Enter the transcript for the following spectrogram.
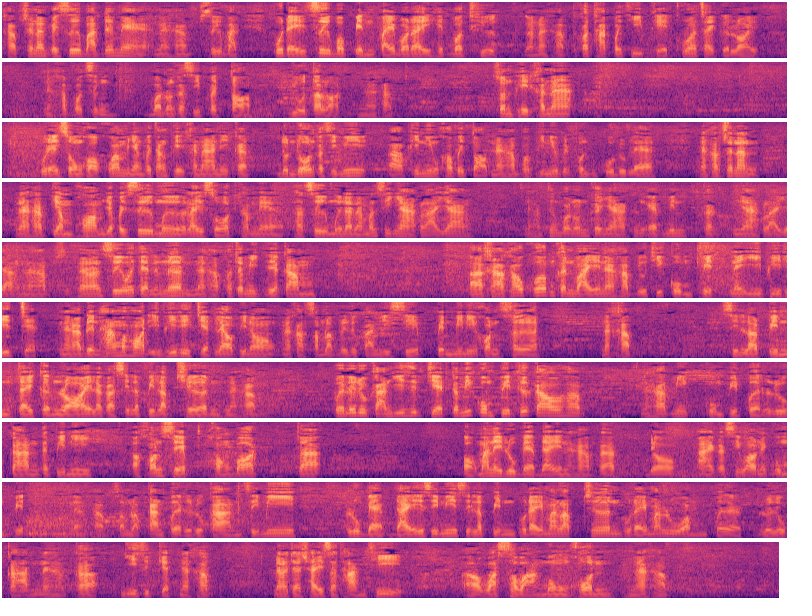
นะครับ ฉะนั้นไปซื้อบัตรเด้วยแม่นะครับ ซื้อบัตรผู้ใดซื้อบ่เป็นไปบ่ได้เฮ็ดบ่ถือนะครับ ก็ทักไปที่เพจครัวใจเกินร้อยนะครับบอซึ่งบอลต้องกระสิไปตอบอยู่ตลอดนะครับ ส่วนเพจคณะ ผู้ใดส่งขอความอย่างไปทั้งเพจคณะนี่ก็โดนโดนๆกับซิมี่พี่นิวเข้าไปตอบนะครับเพราะพี่นิวเป็นคนผู้ดูแลนะครับ ฉะนั้นนะครับ เตรียมพร้อมอย่าไปซื้อมือไล่โซดครับแม่ ถ้าซื้อมือนั่นน่ะมันสิยากหลายอย่าง นะครับทั้งบอลนนก็ยากทั้งแอดมินก็ยากหลายอย่างนะครับฉะนั้นซื้อไว้แต่เนิ่นๆนะครับเขาจะมีกิจกรรมข่าวเข้าควบเคลื่อนไหวนะครับ อยู่ที่กลุ่มปิดใน EP ที่ 7 นะครับ เดินทางมาฮอด EP ที่ 7 แล้วพี่น้องนะครับสำหรับฤดูกาลที่ 10 เป็นมินิคอนเสิร์ตนะครับ ศิลปินใจเกินร้อยแล้วก็ศิลปินรับเชิญนะครับ เปิดฤดูกาล27 ก็มีกลุ่มปิดคือเก่าครับนะครับ มีกลุ่มปิดเปิดฤดูกาลแต่ปีนี้คอนเซปต์ของบอสจะ ออกมาในรูปแบบใดนะครับก็เดี๋ยวอายกับซีวอลในกลุ่มปิดนะครับสำหรับการเปิดฤดูกาลซีมีรูปแบบใดซีมีศิลปิน ผู้ใดมารับเชิญ ผู้ใดมาร่วมเปิดฤดูกาลนะครับ ก็ 27 นะครับ น่าจะใช้สถานที่วัดสว่างมงคลนะครับ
